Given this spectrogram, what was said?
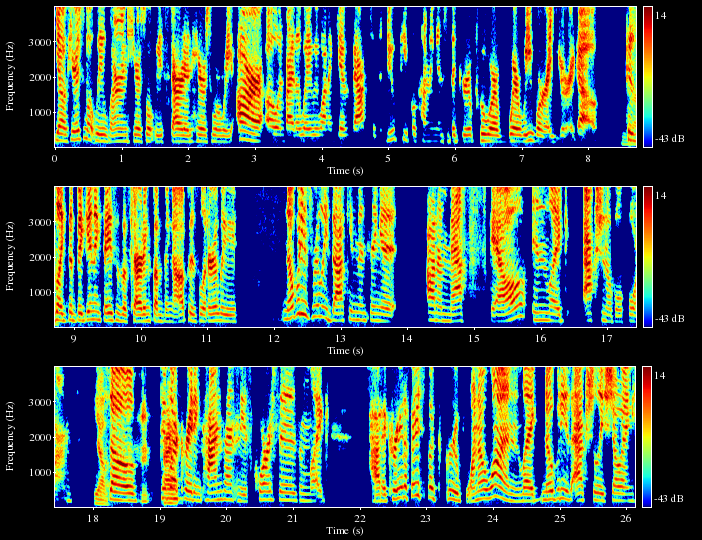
yo, here's what we learned, here's what we started, here's where we are. Oh, and by the way, we want to give back to the new people coming into the group who were where we were a year ago. Because yeah. like the beginning phases of starting something up is literally nobody's really documenting it on a mass scale in like actionable form. Yeah. So mm-hmm. people right. are creating content in these courses and like how to create a Facebook group 101. Like nobody is actually showing,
